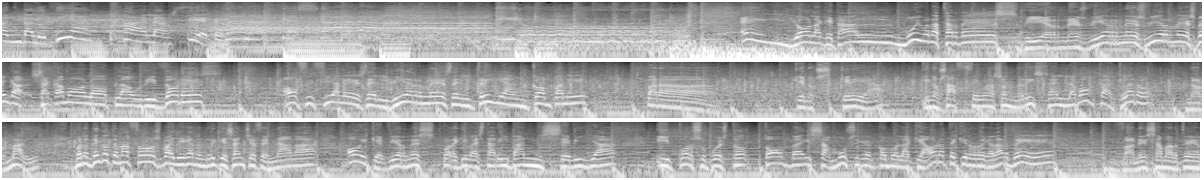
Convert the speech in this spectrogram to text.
Andalucía a las 7. ¡Hey! Hola, ¿qué tal? Muy buenas tardes. Viernes, viernes, viernes. Venga, sacamos los aplaudidores oficiales del viernes del Trillian Company para que nos crea y nos hace una sonrisa en la boca, claro, normal. Bueno, tengo temazos, va a llegar Enrique Sánchez en nada. Hoy que es viernes, por aquí va a estar Iván Sevilla. Y por supuesto, toda esa música como la que ahora te quiero regalar de Vanessa Martín.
